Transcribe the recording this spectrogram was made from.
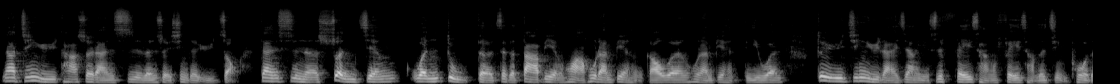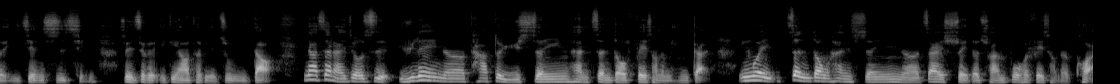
那金鱼它虽然是冷水性的鱼种，但是呢瞬间温度的这个大变化，忽然变很高温，忽然变很低温。对于鲸鱼来讲也是非常非常的紧迫的一件事情，所以这个一定要特别注意到。那再来就是鱼类呢，它对于声音和震动非常的敏感，因为震动和声音呢，在水的传播会非常的快，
